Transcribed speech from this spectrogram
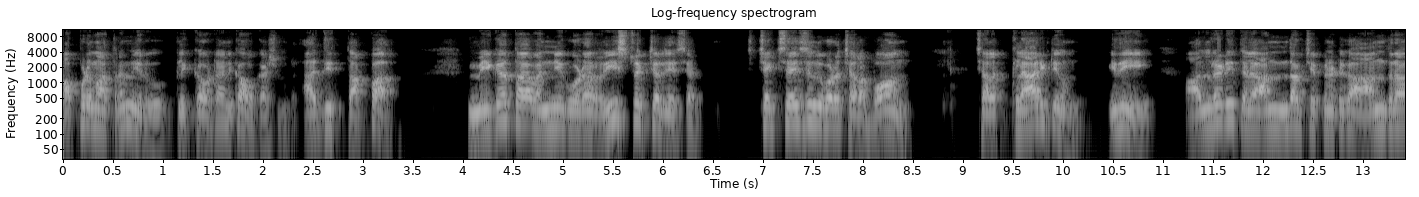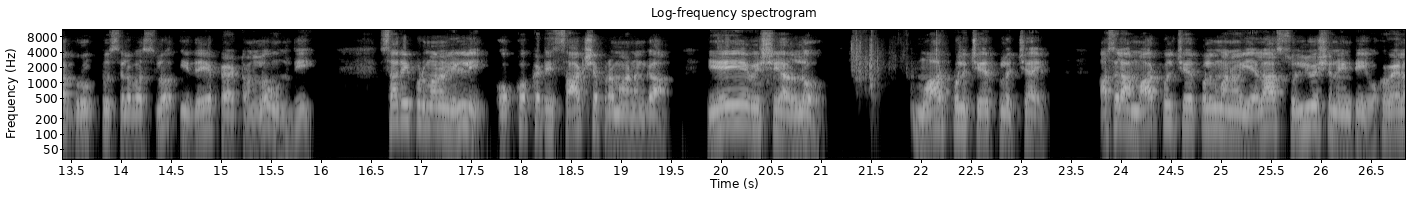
అప్పుడు మాత్రం మీరు క్లిక్ అవడానికి అవకాశం ఉంటుంది. అది తప్ప మిగతావన్నీ కూడా రీస్ట్రక్చర్ చేశాడు. చెక్ చేసింది కూడా చాలా బాగుంది. చాలా క్లారిటీ ఉంది. ఇది ఆల్రెడీ తెల ఇందాక చెప్పినట్టుగా ఆంధ్ర గ్రూప్ టూ సిలబస్లో ఇదే ప్యాటర్న్లో ఉంది. సరే ఇప్పుడు మనం వెళ్ళి ఒక్కొక్కటి సాక్ష్య ప్రమాణంగా ఏ ఏ విషయాల్లో మార్పులు చేర్పులు వచ్చాయి? అసలు ఆ మార్పులు చేర్పులకు మనం ఎలా సొల్యూషన్ ఏంటి? ఒకవేళ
